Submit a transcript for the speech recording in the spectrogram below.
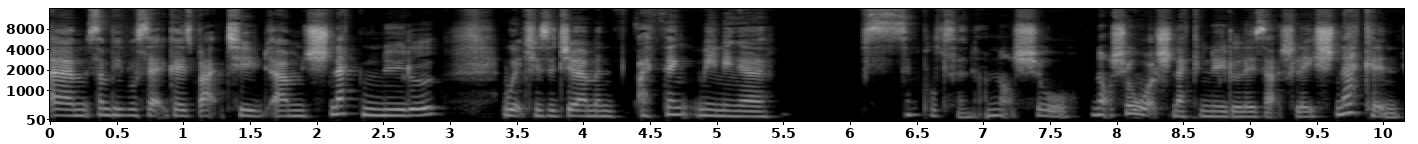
um, some people say it goes back to um, Schneckennudel, which is a German, I think, meaning a simpleton. I'm not sure. Not sure what Schneckennudel is actually. Schnecken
